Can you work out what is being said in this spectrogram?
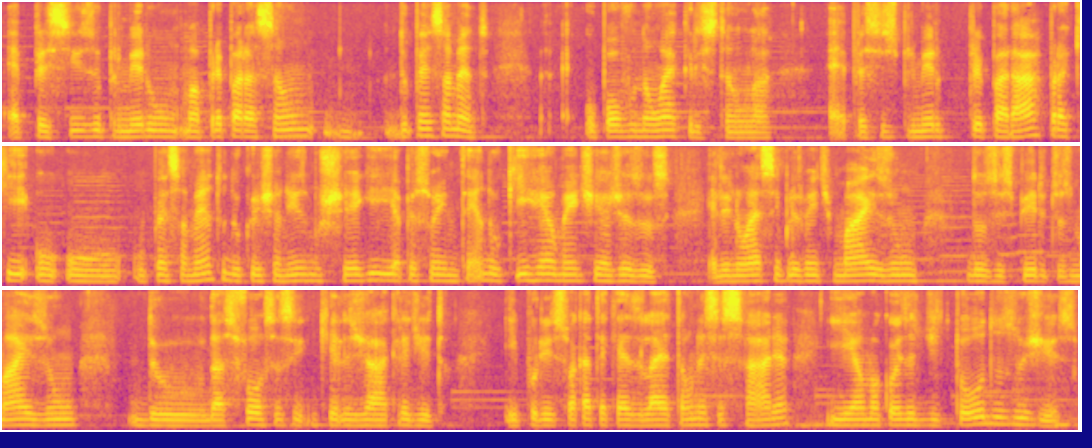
é preciso primeiro uma preparação do pensamento. O povo não é cristão lá, é preciso primeiro preparar para que o, o, o, pensamento do cristianismo chegue e a pessoa entenda o que realmente é Jesus. Ele não é simplesmente mais um dos espíritos, mais um do, das forças em que eles já acreditam. E por isso a catequese lá é tão necessária e é uma coisa de todos os dias.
